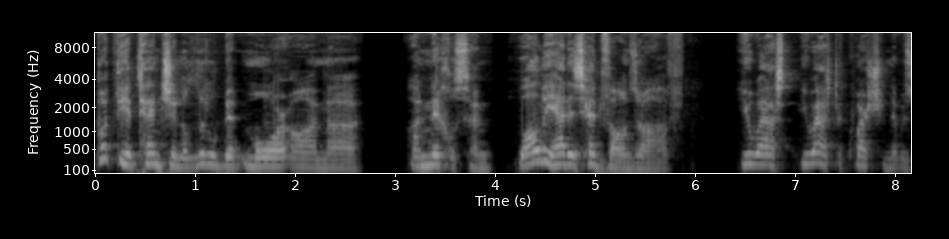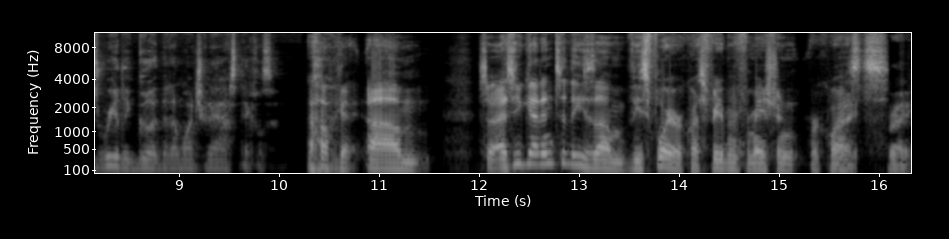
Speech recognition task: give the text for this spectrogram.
put the attention a little bit more on uh, on Nicholson, while he had his headphones off, you asked you asked a question that was really good that I want you to ask Nicholson. Okay. Um, so as you get into these um, these FOIA requests, freedom of information requests, right, right,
